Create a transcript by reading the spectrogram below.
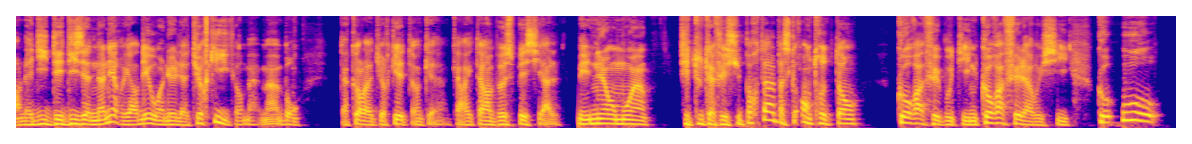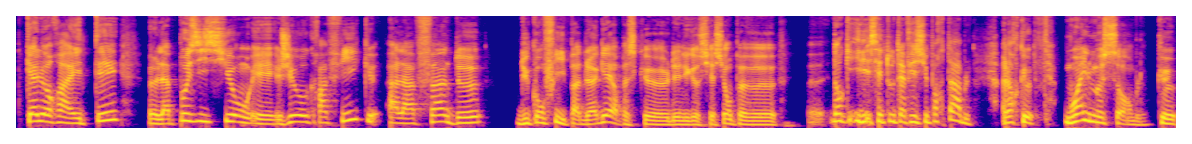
on a dit des dizaines d'années, regardez où en est la Turquie quand même. Hein. Bon, d'accord, la Turquie est un, caractère un peu spécial, mais néanmoins, c'est tout à fait supportable, parce qu'entre-temps, qu'aura fait Poutine, qu'aura fait la Russie, où, quelle aura été euh, la position géographique à la fin de du conflit, pas de la guerre, parce que les négociations peuvent. Euh, donc c'est tout à fait supportable. Alors que moi, il me semble que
